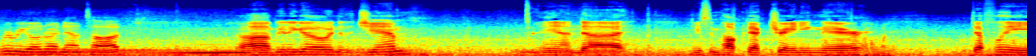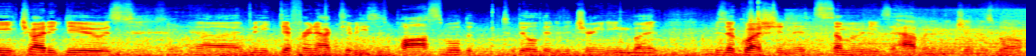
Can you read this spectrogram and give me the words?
Where are we going right now, Todd? Uh, I'm gonna go into the gym and uh, do some huck neck training there. Definitely try to do as uh, many different activities as possible to, to build into the training, but there's no question that some of it needs to happen in the gym as well.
